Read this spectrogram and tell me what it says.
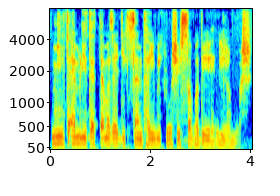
mint említettem, az egyik Szenthelyi Miklós és Szabadi Vilmos.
